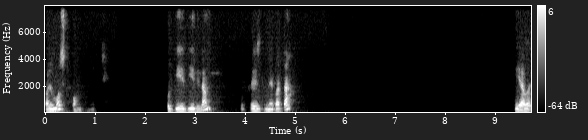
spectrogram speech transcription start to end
অলমোস্ট কমপ্লিট দিয়ে দিয়ে দিলাম ফ্রেশ ধনে পাতা। দিয়ে আবার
